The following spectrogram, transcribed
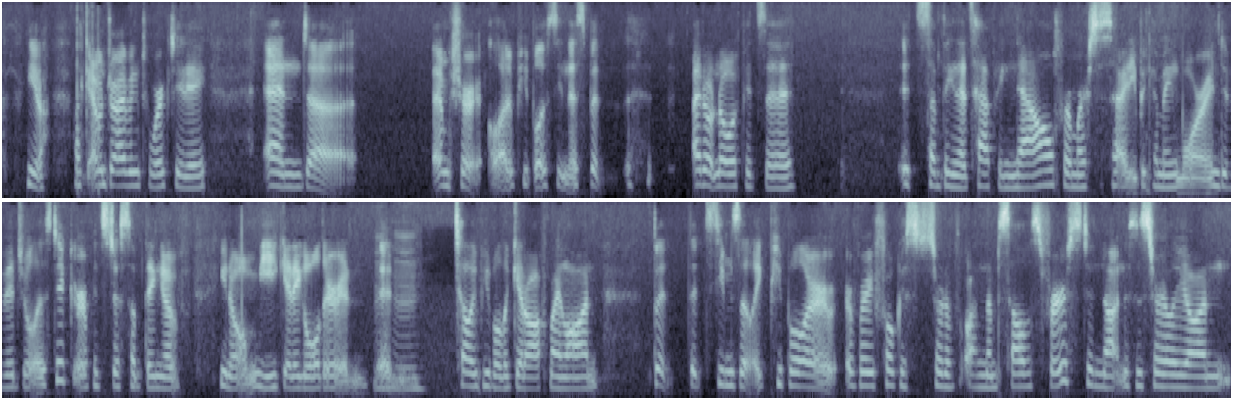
you know like I'm driving to work today, and uh, I'm sure a lot of people have seen this, but I don't know if it's a it's something that's happening now from our society becoming more individualistic, or if it's just something of you know me getting older and, mm-hmm. and telling people to get off my lawn but it seems that like people are, are very focused sort of on themselves first and not necessarily on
